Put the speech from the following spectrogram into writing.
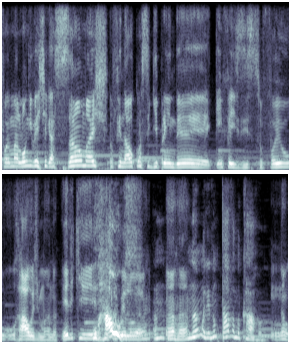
foi uma longa investigação, mas no final consegui prender quem fez isso. Foi o, o House, mano. Ele que. O House? Hum, Aham. Não, ele não tava no carro. Não,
